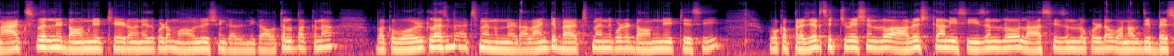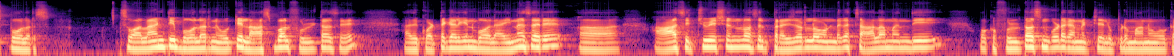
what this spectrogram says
మ్యాక్స్వెల్ని డామినేట్ చేయడం అనేది కూడా మామూలు విషయం కాదు. నీకు అవతల పక్కన ఒక వరల్డ్ క్లాస్ బ్యాట్స్మెన్ ఉన్నాడు. అలాంటి బ్యాట్స్మెన్ని కూడా డామినేట్ చేసి ఒక ప్రెజర్ సిచ్యువేషన్లో ఆవేష్ ఖాన్ ఈ సీజన్లో లాస్ట్ సీజన్లో కూడా one of the best bowlers so అలాంటి బౌలర్ని ఓకే లాస్ట్ బాల్ ఫుల్ టాసే అది కొట్టగలిగిన బాల్ అయినా సరే ఆ, సిచ్యువేషన్లో అసలు ప్రెషర్లో ఉండగా చాలామంది ఒక ఫుల్ టాస్ని కూడా కనెక్ట్ చేయాలి ఇప్పుడు మనం ఒక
